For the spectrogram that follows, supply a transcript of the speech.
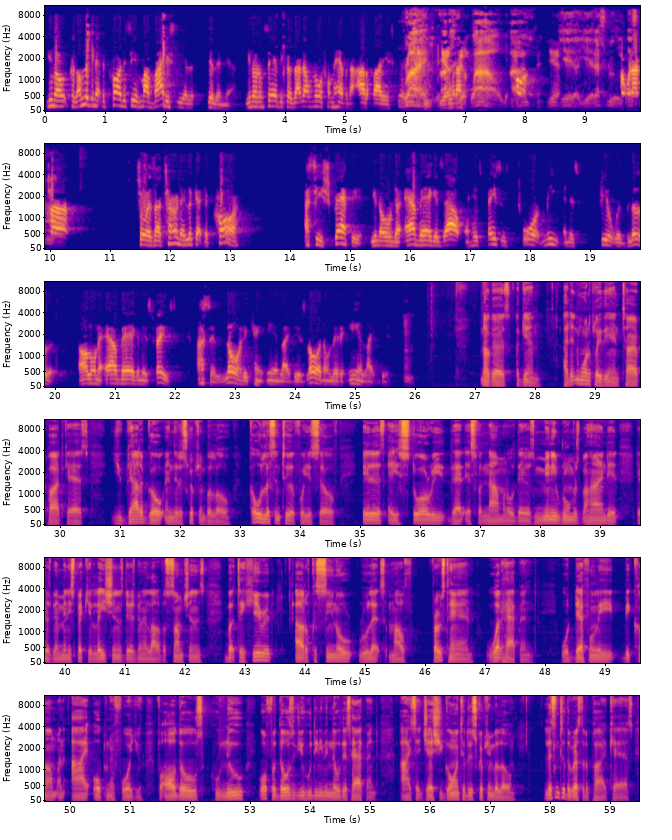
you know, cause I'm looking at the car to see if my body's still, still in there. You know what I'm saying? Because I don't know if I'm having an out of body experience. Right. Yeah. So I, wow. Wow. Yeah. Yeah. Yeah. That's real. So that's when I turn, so as I turn and look at the car, I see Scrappy. You know, the airbag is out and his face is toward me and it's filled with blood all on the airbag in his face. I said, Lord, it can't end like this. Lord, don't let it end like this. Mm. Now, guys, again, I didn't want to play the entire podcast. You got to go in the description below. Go listen to it for yourself. It is a story that is phenomenal. There's many rumors behind it. There's been many speculations. There's been a lot of assumptions. But to hear it out of Casino Roulette's mouth firsthand, what happened will definitely become an eye opener for you. For all those who knew, or for those of you who didn't even know this happened, I suggest you go into the description below, listen to the rest of the podcast,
